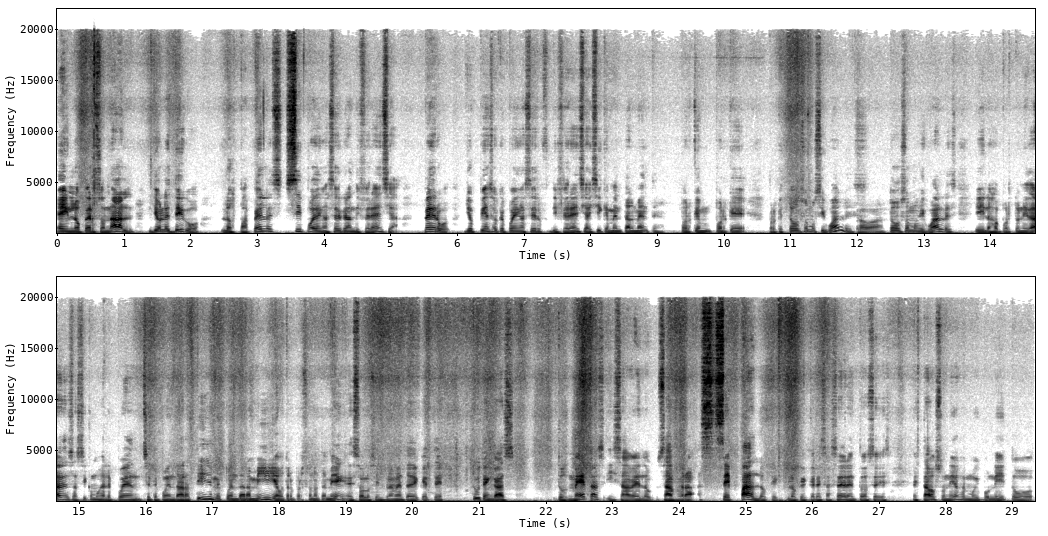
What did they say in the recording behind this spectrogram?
en lo personal, yo les digo, los papeles sí pueden hacer gran diferencia, pero yo pienso que pueden hacer diferencia ahí sí que mentalmente, porque porque porque todos somos iguales. Cabal. todos somos iguales. Y las oportunidades así como se le pueden se te pueden dar a ti se me pueden dar a mí y a otra persona también. Es solo simplemente de que te tú tengas tus metas y sabes lo sabrá sepas lo que lo que quieres hacer. Entonces Estados Unidos es muy bonito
